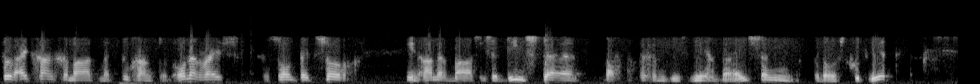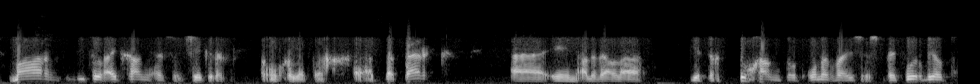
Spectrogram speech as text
vooruitgang gemaak met toegang tot onderwys, gesondheidsorg en ander basiese dienste wat vir meer behuising, wat ons goed weet maar die vooruitgang is seker ongelukkig uh, beperk uh en alhoewel daar uh, beter toegang tot onderwys is byvoorbeeld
